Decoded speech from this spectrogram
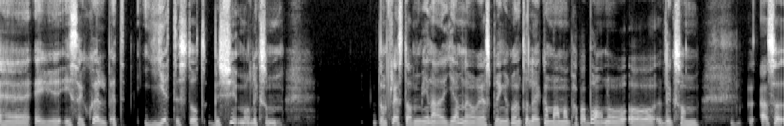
eh, är ju i sig själv ett jättestort bekymmer. Liksom. De flesta av mina jämnåriga springer runt och leker mamma, pappa, barn. Och, och liksom, alltså,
